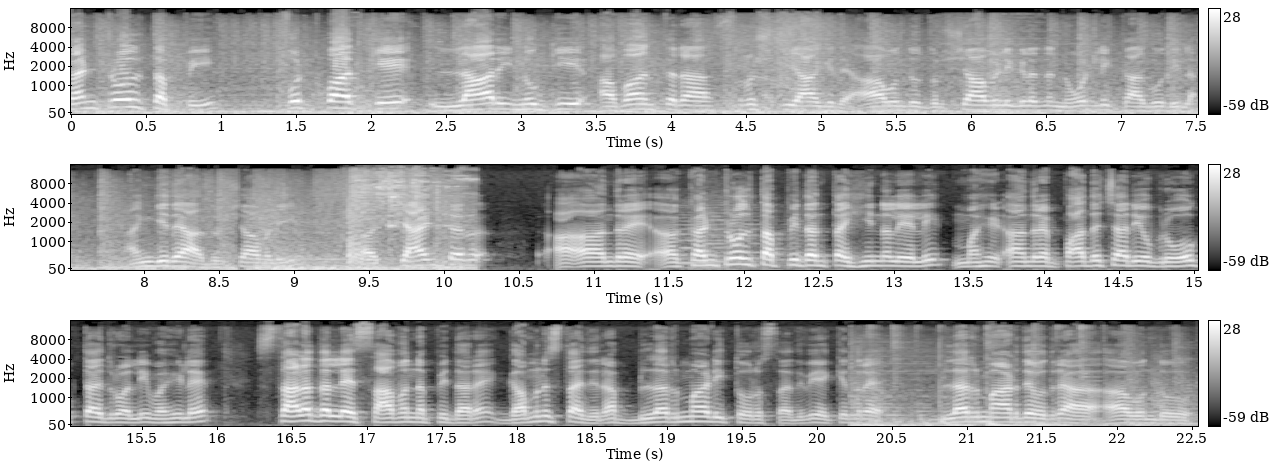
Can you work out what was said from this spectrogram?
ಕಂಟ್ರೋಲ್ ತಪ್ಪಿ ಫುಟ್ಪಾತ್ಗೆ ಲಾರಿ ನುಗ್ಗಿ ಅವಾಂತರ ಸೃಷ್ಟಿಯಾಗಿದೆ. ಆ ಒಂದು ದೃಶ್ಯಾವಳಿಗಳನ್ನು ನೋಡ್ಲಿಕ್ಕಾಗೋದಿಲ್ಲ. ಹಂಗಿದೆ ಆ ದೃಶ್ಯಾವಳಿ. ಕ್ಯಾಂಟರ್ ಅಂದರೆ ಕಂಟ್ರೋಲ್ ತಪ್ಪಿದಂತ ಹಿನ್ನೆಲೆಯಲ್ಲಿ ಮಹಿ, ಅಂದ್ರೆ ಪಾದಚಾರಿ ಒಬ್ಬರು ಹೋಗ್ತಾ ಇದ್ರು ಅಲ್ಲಿ ಮಹಿಳೆ. ಸ್ಥಳದಲ್ಲೇ ಸಾವನ್ನಪ್ಪಿದ್ದಾರೆ. ಗಮನಿಸ್ತಾ ಇದ್ದೀರಾ? ಬ್ಲರ್ ಮಾಡಿ ತೋರಿಸ್ತಾ ಇದೀವಿ ಯಾಕೆಂದ್ರೆ ಬ್ಲರ್ ಮಾಡದೆ ಹೋದರೆ ಆ- ಒಂದು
